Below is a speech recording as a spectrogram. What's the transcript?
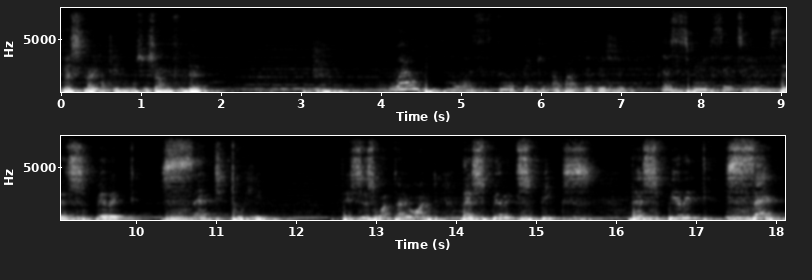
verse 19 musisangifundela While Peter was still thinking about the vision, the Spirit said to him, the Spirit said to him, This is what I want. The Spirit speaks. The Spirit said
